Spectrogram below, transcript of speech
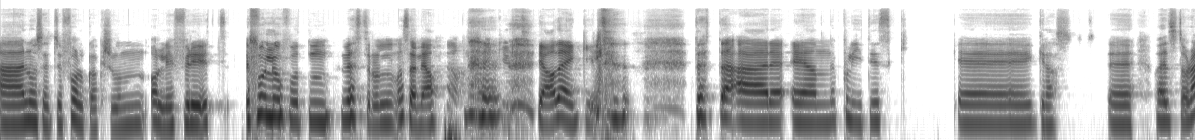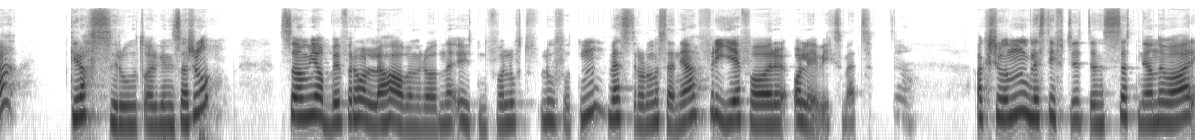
er noe som heter Folkeaksjonen oljefritt for Lofoten, Vesterålen og Senja. Ja, det er enkelt. Ja, det er enkelt. Dette er en politisk eh, grass... Eh, hva står det? Grasrotorganisasjon som jobber for å holde havområdene utenfor Lofoten, Vesterålen og Senja frie for oljevirksomhet. Aksjonen ble stiftet den 17. januar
